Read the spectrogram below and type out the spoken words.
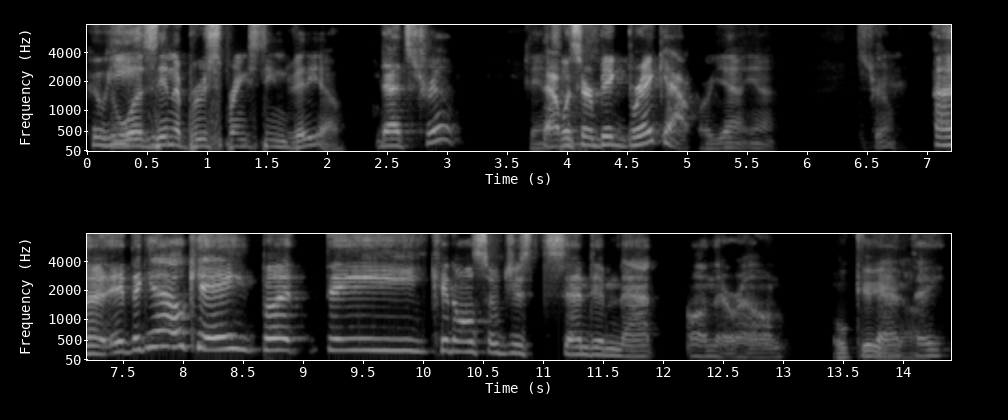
who who he was in a Bruce Springsteen video. That's true. that was her big breakout. Or yeah, yeah, it's true. Uh, it- yeah, okay, but they can also just send him that on their own, Okay, can't uh, they?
